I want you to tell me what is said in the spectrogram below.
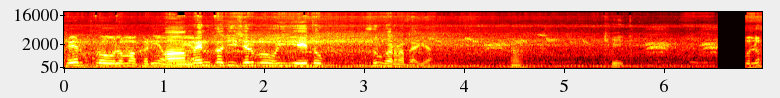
ਫਿਰ ਪ੍ਰੋਬਲਮਾਂ ਖੜੀਆਂ ਹੋ ਹਾਂ ਗਈਆਂ ਮੈਨੂੰ ਤਾਂ ਜੀ ਸਿਰਫ ਉਹੀ ਇਹ ਤੋਂ ਸ਼ੁਰੂ ਕਰਨਾ ਪੈ ਗਿਆ। ਹਾਂ ਠੀਕ। ਬੋਲੋ।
